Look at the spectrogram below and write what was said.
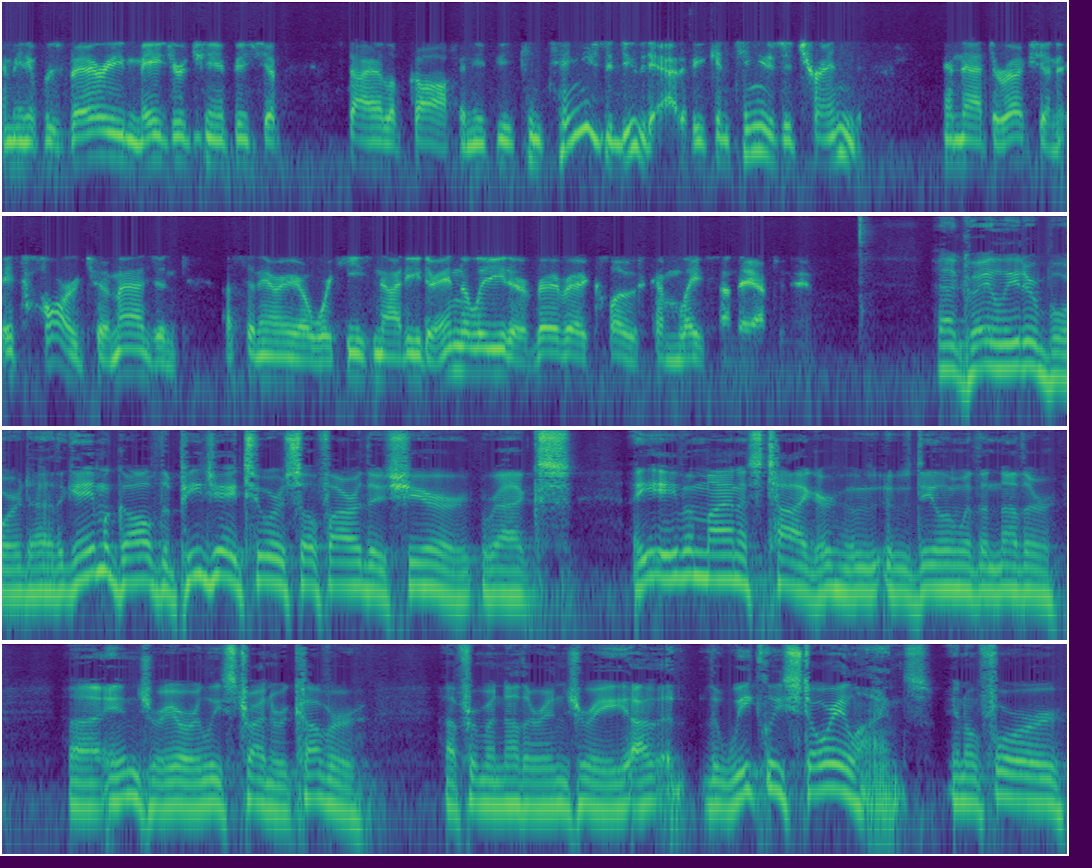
I mean, it was very major championship style of golf. And if he continues to do that, if he continues to trend in that direction, it's hard to imagine a scenario where he's not either in the lead or very, very close come late Sunday afternoon. Uh, great leaderboard. Uh, the game of golf, the PGA Tour so far this year, Rex, even minus Tiger, who, who's dealing with another uh, injury or at least trying to recover uh, from another injury, uh, the weekly storylines, you know, for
